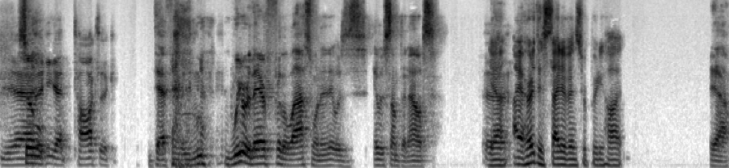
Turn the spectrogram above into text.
yeah, so they can get toxic. Definitely. we, we were there for the last one and it was it was something else. Yeah. I heard the side events were pretty hot. Yeah.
